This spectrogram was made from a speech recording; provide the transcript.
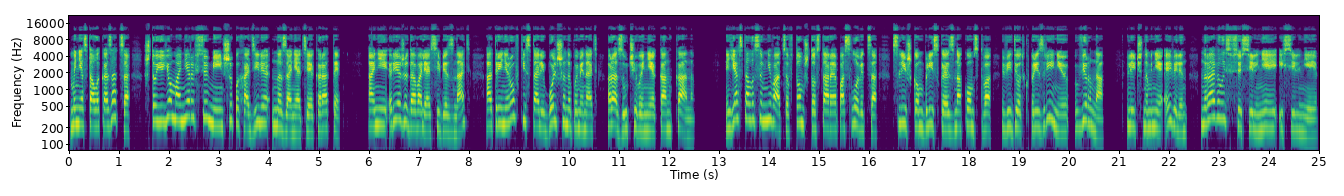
Мне стало казаться, что ее манеры все меньше походили на занятия карате. Они реже давали о себе знать, а тренировки стали больше напоминать разучивание канкана. Я стала сомневаться в том, что старая пословица «слишком близкое знакомство ведет к презрению» верна. Лично мне Эвелин нравилось все сильнее и сильнее.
